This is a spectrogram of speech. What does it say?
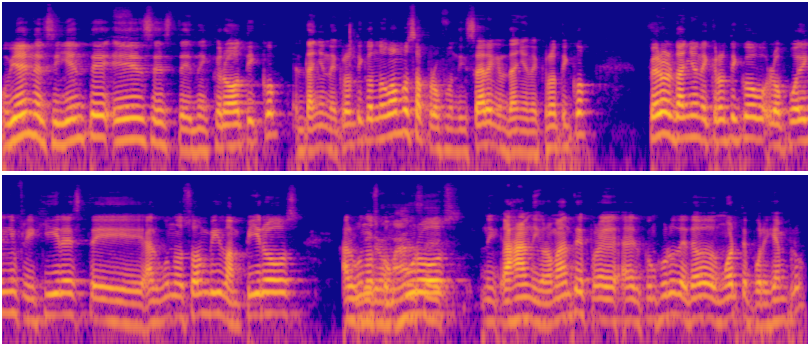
Muy bien, el siguiente es este necrótico, el daño necrótico. No vamos a profundizar en el daño necrótico, pero el daño necrótico lo pueden infligir este, algunos zombies, vampiros, algunos conjuros, ni- ajá, nigromantes, el conjuro de dedo de muerte, por ejemplo.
